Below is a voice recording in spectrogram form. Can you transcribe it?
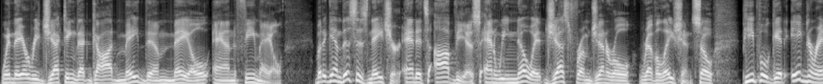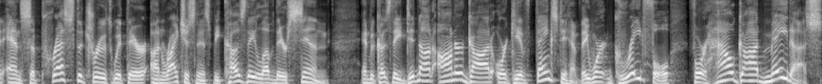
when they are rejecting that God made them male and female. But again, this is nature and it's obvious, and we know it just from general revelation. So people get ignorant and suppress the truth with their unrighteousness because they love their sin and because they did not honor God or give thanks to Him. They weren't grateful for how God made us.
